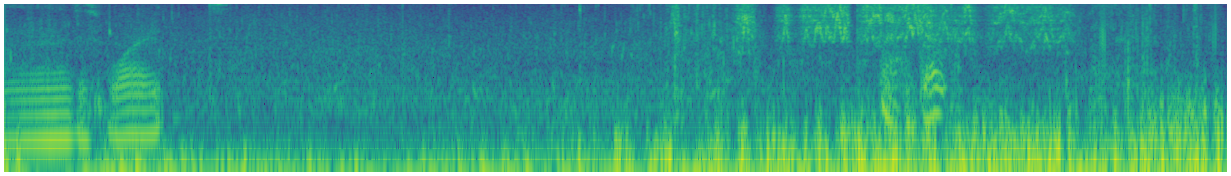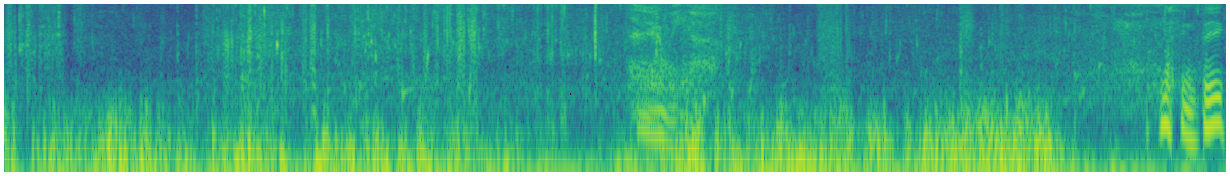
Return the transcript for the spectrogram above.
Uh, just wait. There we go. There we go. Nothing big.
